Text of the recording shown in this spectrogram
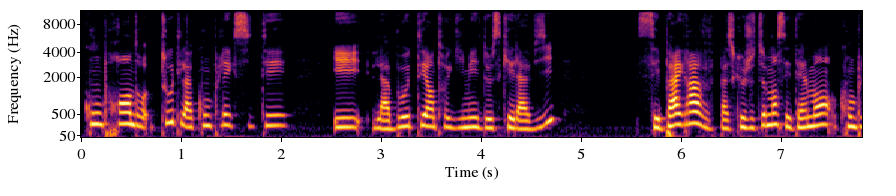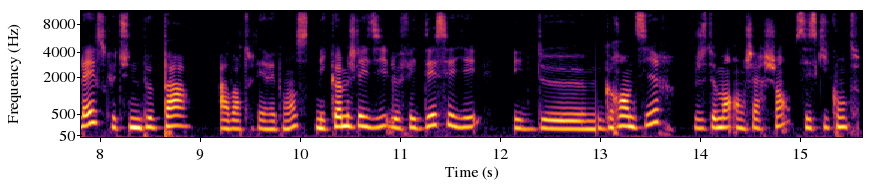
comprendre toute la complexité et la beauté, entre guillemets, de ce qu'est la vie, c'est pas grave parce que justement, c'est tellement complexe que tu ne peux pas avoir toutes les réponses. Mais comme je l'ai dit, le fait d'essayer et de grandir justement en cherchant, c'est ce qui compte.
